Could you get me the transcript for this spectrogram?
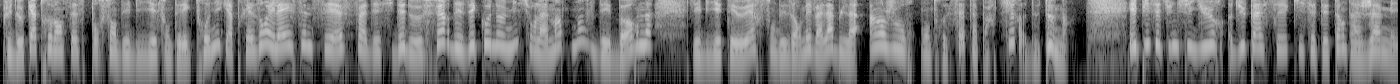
Plus de 96% des billets sont électroniques à présent et la SNCF a décidé de faire des économies sur la maintenance des bornes. Les billets TER sont désormais valables à un jour contre 7 à partir de demain. Et puis c'est une figure du passé qui s'est éteinte à jamais.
